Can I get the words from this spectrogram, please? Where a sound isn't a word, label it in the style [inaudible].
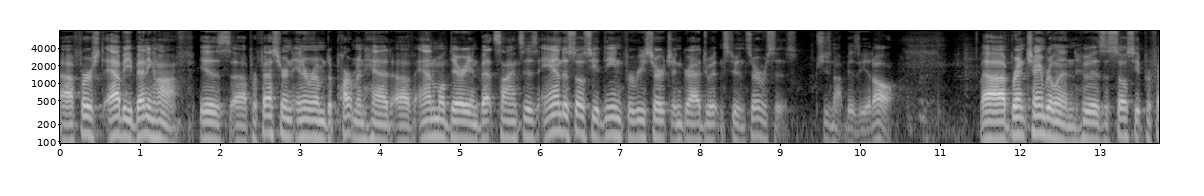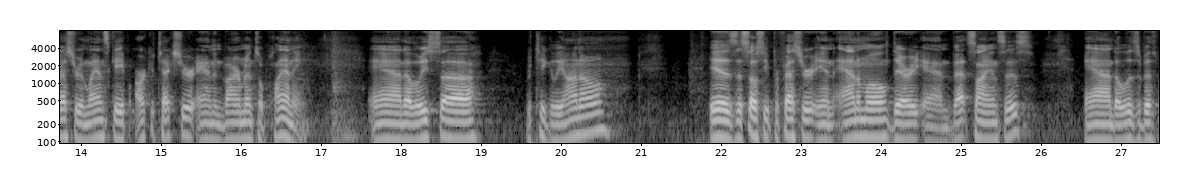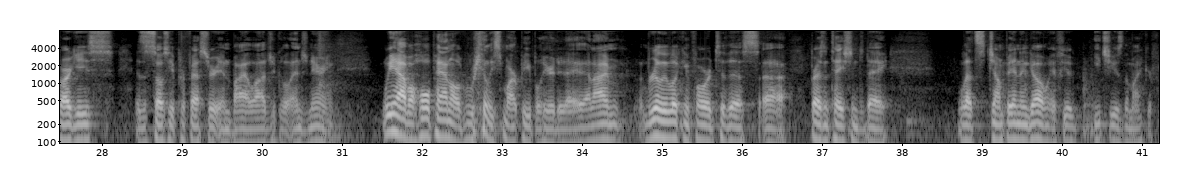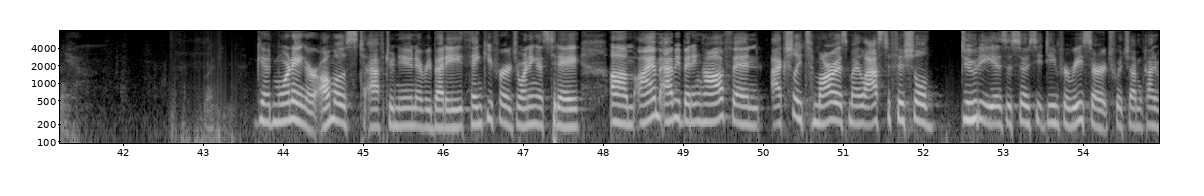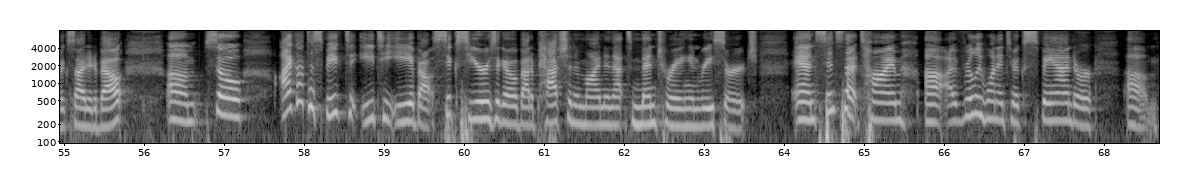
Uh, first, Abby Benninghoff is uh, professor and interim department head of animal, dairy, and vet sciences and associate dean for research and graduate and student services. She's not busy at all. Uh, Brent Chamberlain, who is associate professor in landscape architecture and environmental planning. And uh, Luisa Rutigliano is associate professor in animal, dairy, and vet sciences. And Elizabeth Vargis is associate professor in biological engineering. We have a whole panel of [laughs] really smart people here today, and I'm really looking forward to this uh, presentation today. Let's jump in and go if you each use the microphone. Thank you. Good morning or almost afternoon, everybody. Thank you for joining us today. Um, I'm Abby Benninghoff, and actually tomorrow is my last official duty as Associate Dean for Research, which I'm kind of excited about. Um, so I got to speak to ETE about six years ago about a passion of mine, and that's mentoring and research. And since that time, uh, I've really wanted to expand or um,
